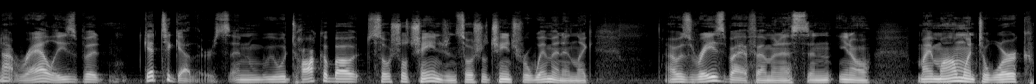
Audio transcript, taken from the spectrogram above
not rallies but get-togethers. And we would talk about social change and social change for women. And like i was raised by a feminist. And you know my mom went to work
